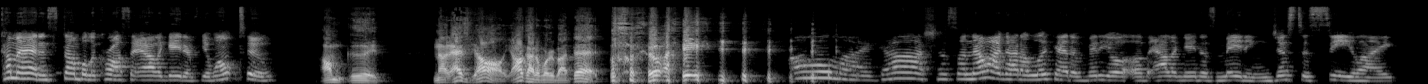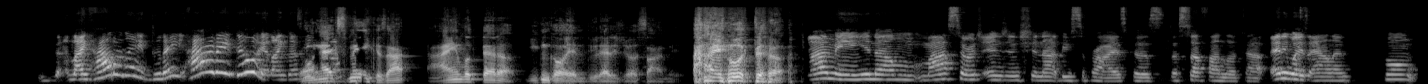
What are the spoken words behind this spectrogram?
come ahead and stumble across the alligator if you want to. I'm good. No, that's y'all. Y'all got to worry about that. oh my gosh! So now I got to look at a video of alligators mating just to see, like, like how do they do they how do they do it? Like, does don't ask me because I I ain't looked that up. You can go ahead and do that as your assignment. I ain't looked it up. I mean, you know, my search engine should not be surprised because the stuff I look up. Anyways, Alan, Boom.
